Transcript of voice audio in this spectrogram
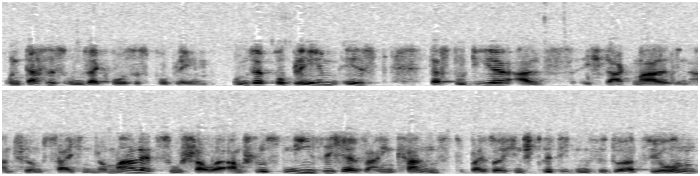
Und das ist unser großes Problem. Unser Problem ist, dir als, ich sag mal in Anführungszeichen, normaler Zuschauer am Schluss nie sicher sein kannst bei solchen strittigen Situationen,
